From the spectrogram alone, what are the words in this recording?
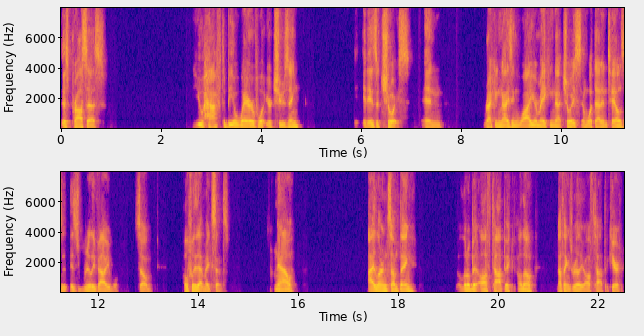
this process you have to be aware of what you're choosing. It is a choice and recognizing why you're making that choice and what that entails is really valuable. So hopefully that makes sense. Now, I learned something a little bit off topic, although nothing's really off topic here.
